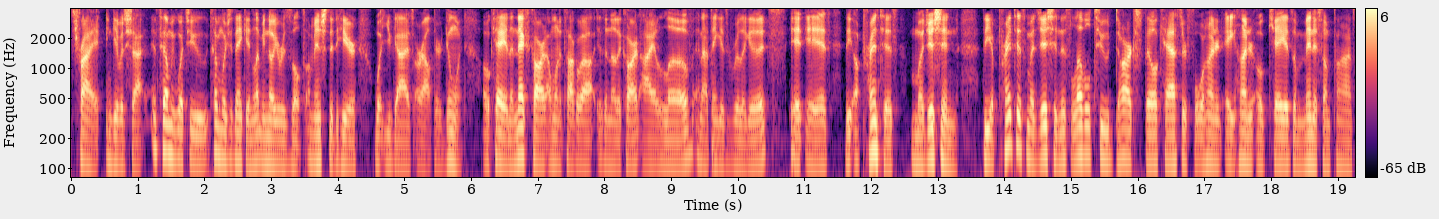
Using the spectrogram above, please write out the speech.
Try it and give it a shot, and tell me what you tell me what you think, and let me know your results. I'm interested to hear what you guys are out there doing. Okay, the next card I want to talk about is another card I love, and I think it's really good. It is the Apprentice Magician. The Apprentice Magician, this level 2 dark spellcaster, 400, 800. Okay, it's a minute sometimes.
